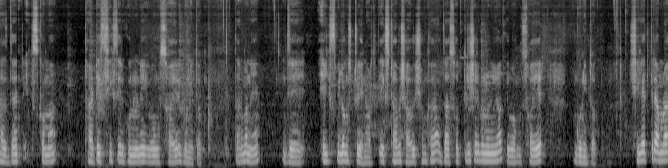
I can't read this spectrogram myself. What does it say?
Such that x comma thirty six এর গুণনীয় এবং ছয়ের গুণিতক। তার মানে যে এক্স বিলংস টু এন অর্থাৎ এক্সটা হবে স্বাভাবিক সংখ্যা যা ছত্রিশের গুণনীয়ক এবং ছয়ের গুণিতক। সেক্ষেত্রে আমরা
